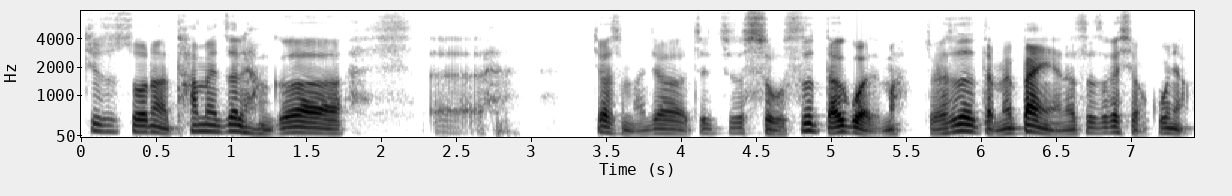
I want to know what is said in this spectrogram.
就是说呢，他们这两个呃叫什么叫这就是手撕德国人嘛，主要是咱们扮演的是这个小姑娘，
